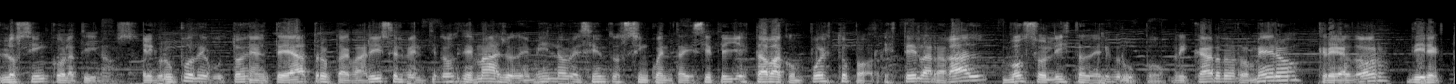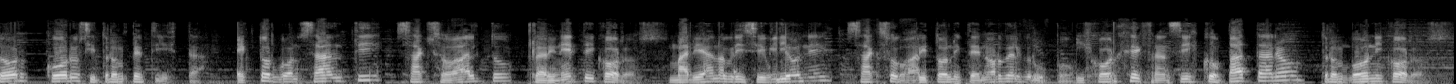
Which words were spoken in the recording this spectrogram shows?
Los Cinco Latinos. El grupo debutó en el Teatro Tabarís el 22 de mayo de 1957 y estaba compuesto por Estela Raval, voz solista del grupo, Ricardo Romero, creador, director, coros y trompetista. Héctor Bonsanti, saxo alto, clarinete y coros. Mariano Grisiglione, saxo barítono y tenor del grupo. Y Jorge Francisco Pátaro, trombón y coros.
